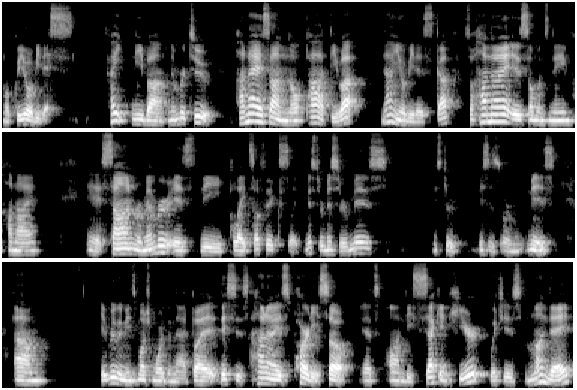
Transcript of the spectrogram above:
木曜日です。はい、2番、number two. 花江さんのパーティーは何曜日ですか So Hanae is someone's name, Hanae. Uh, san, remember, is the polite suffix like Mr., Mr., Ms., Mr., Mrs., or Ms. Um, it really means much more than that, but this is Hanae's party. So it's on the second here, which is Monday.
